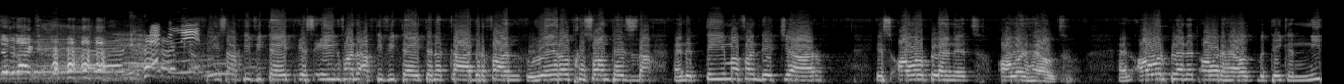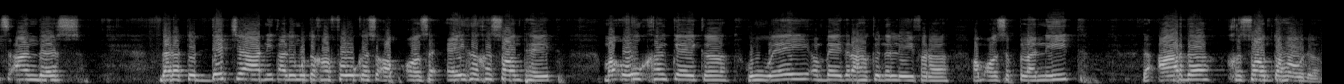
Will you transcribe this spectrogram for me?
Deze activiteit is een van de activiteiten in het kader van Wereldgezondheidsdag. En het thema van dit jaar is Our Planet, Our Health. En Our Planet, Our Health betekent niets anders dan dat we dit jaar niet alleen moeten gaan focussen op onze eigen gezondheid, maar ook gaan kijken hoe wij een bijdrage kunnen leveren om onze planeet, de aarde, gezond te houden.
